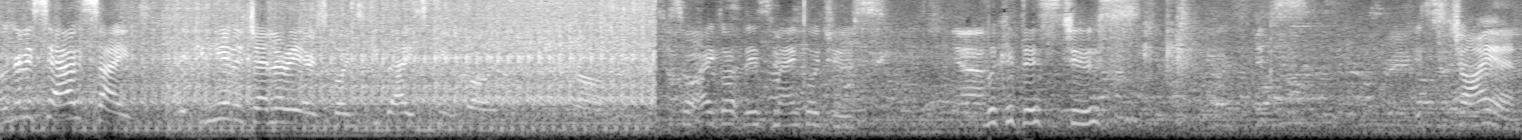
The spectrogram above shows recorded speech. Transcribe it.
we're going to sit outside. You can hear the generators going to keep the ice cream going. So, so I got this mango juice. Yeah. Look at this juice. It's it's giant.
